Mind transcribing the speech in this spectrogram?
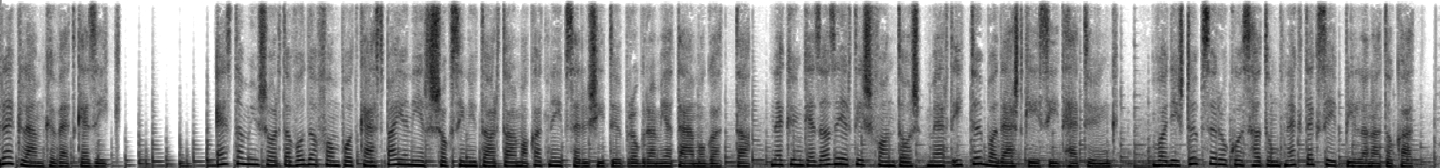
Reklám következik. Ezt a műsort a Vodafone Podcast Pioneer sokszínű tartalmakat népszerűsítő programja támogatta. Nekünk ez azért is fontos, mert így több adást készíthetünk. Vagyis többször okozhatunk nektek szép pillanatokat.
